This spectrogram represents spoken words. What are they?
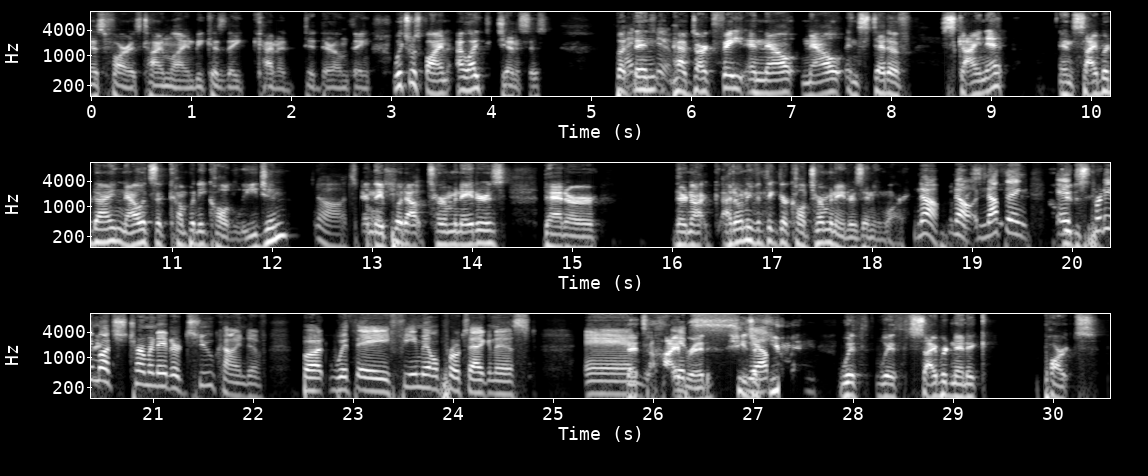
as far as timeline because they kind of did their own thing, which was fine. I liked Genisys. But I then have Dark Fate and now now instead of Skynet and Cyberdyne, now it's a company called Legion Oh, it's and they put out Terminators that are they're not I don't even think they're called Terminators anymore. No, no, nothing. They'll do the It's pretty much Terminator 2 kind of, but with a female protagonist and That's a hybrid. it's- She's yep, a human with with cybernetic parts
